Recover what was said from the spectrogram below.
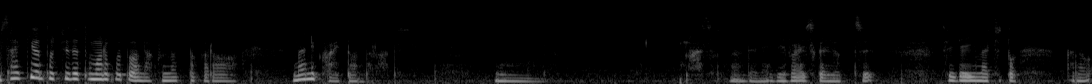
最近は途中で止まることはなくなったから何変えたんだろう私。うんなんでねデバイスが4つ。それで今ちょっとあの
